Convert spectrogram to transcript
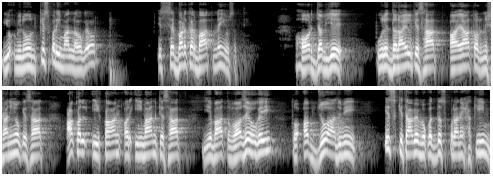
یؤمنون، کس پر ایمان لاؤ گے اور؟ اس سے بڑھ کر بات نہیں ہو سکتی۔ اور جب یہ پورے دلائل کے ساتھ، آیات اور نشانیوں کے ساتھ، عقل، ایقان اور ایمان کے ساتھ یہ بات واضح ہو گئی، تو اب جو آدمی اس کتاب مقدس قرآن حکیم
